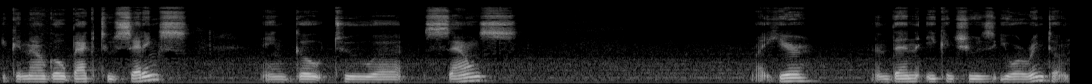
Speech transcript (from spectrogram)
You can now go back to settings and go to uh, sounds right here. And then you can choose your ringtone.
